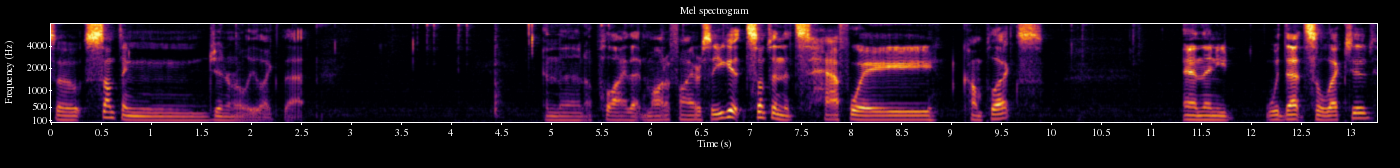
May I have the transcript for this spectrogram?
so something generally like that and then apply that modifier so you get something that's halfway complex and then you with that selected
